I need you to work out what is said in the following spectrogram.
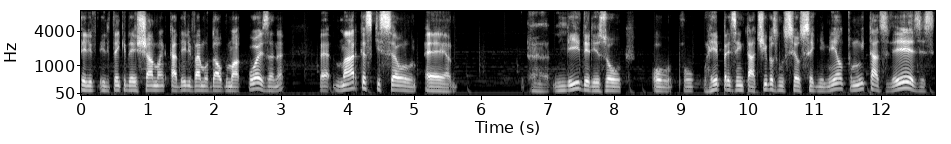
ele, ele tem que deixar a marca dele vai mudar alguma coisa, né? É, marcas que são é, é, líderes ou, ou, ou, representativas no seu segmento, muitas vezes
